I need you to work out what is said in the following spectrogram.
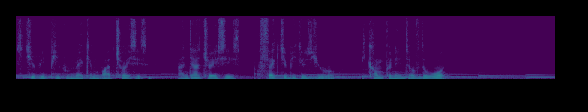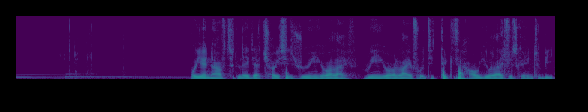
stupid people making bad choices, and their choices affect you because you're a component of the world. But you don't have to let their choices ruin your life. Ruin your life or dictate how your life is going to be.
